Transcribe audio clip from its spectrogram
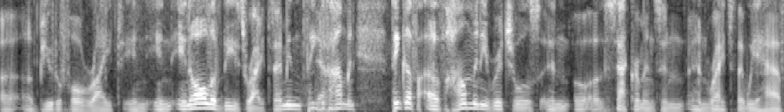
a, a beautiful rite in, in, in all of these rites. I mean, think of how many think of, of how many rituals and uh, sacraments and, and rites that we have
